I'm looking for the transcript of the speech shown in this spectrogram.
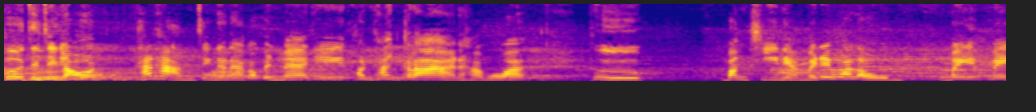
คือจริงๆแล้วถ้าถามจริงนะนะก็เป็นแม่ที่ค่อนข้างกล้านะคะ เพราะว่าคือบางทีเนี่ยไม่ได้ว่าเราไม่ไม่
